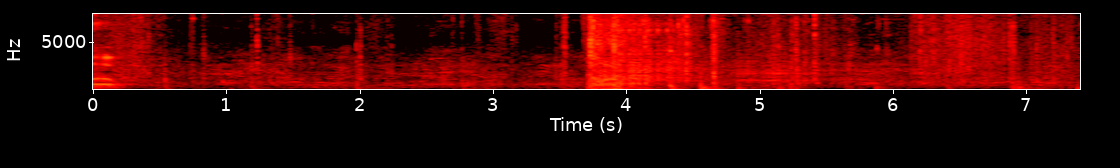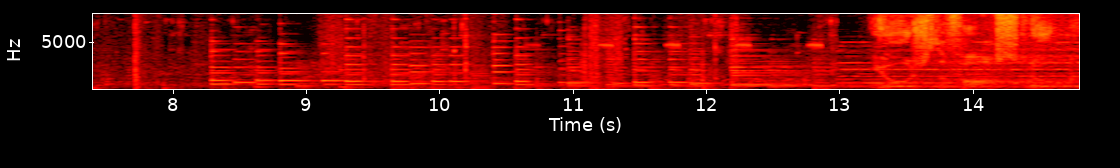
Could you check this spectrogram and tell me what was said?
low. Use the force, Luke.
